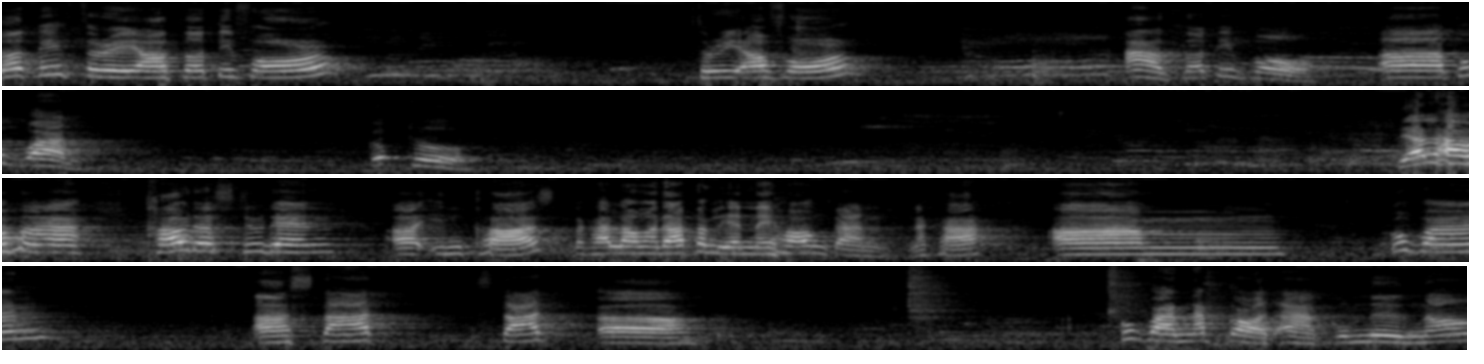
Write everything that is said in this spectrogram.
33 or 34 3 or 4 อ้า34เอ่อ group one group two เดี๋ยวเรามา count the student uh, in class นะคะ เรามารับนักเรียนในห้องกันนะคะอืม group 1 uh, start start เอ่อ group one นับก่อนอะกลุ่มหนึ่งน้อง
